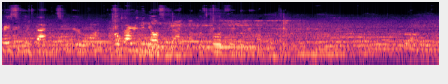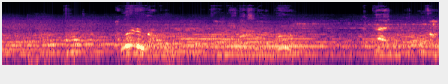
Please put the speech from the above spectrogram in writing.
Basically back to square one. I hope everything else is back up. Let's go with murder weapon. A murder weapon. Hey, that's not a boom. Okay, move on.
